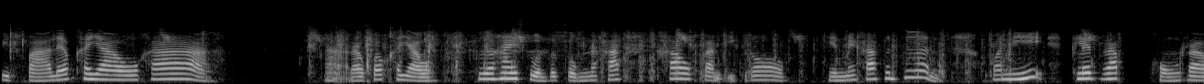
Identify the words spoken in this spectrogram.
ปิดฝาแล้วเขย่าค่ะเอ่าเราก็เขย่าเพื่อให้ส่วนผสมนะคะ เข้ากันอีกรอบเห็นไหมคะเพื่อนๆ วันนี้เคล็ดลับของเรา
